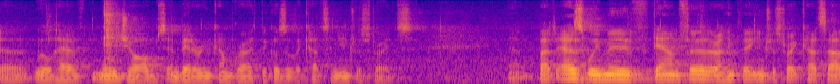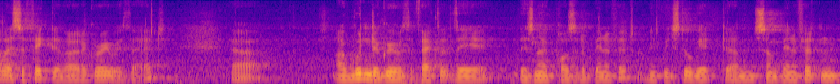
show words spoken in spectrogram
uh, we'll have more jobs and better income growth because of the cuts in interest rates. Uh, but as we move down further, I think the interest rate cuts are less effective. I'd agree with that. Uh, I wouldn't agree with the fact that there, there's no positive benefit. I think we'd still get um, some benefit, and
